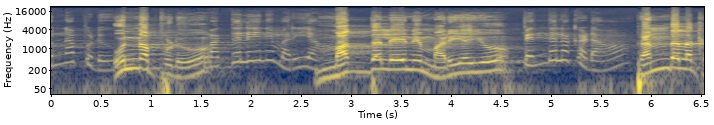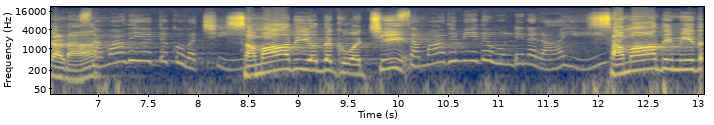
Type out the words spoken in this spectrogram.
ఉన్నప్పుడు ఉన్నప్పుడు మగ్ధలేని మరియా మగ్ధలేని మరియయు పెందలకడ పెందల కడ సమాధి యొద్దకు వచ్చి సమాధి యొద్దకు వచ్చి సమాధి మీద ఉండిన రాయి సమాధి మీద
